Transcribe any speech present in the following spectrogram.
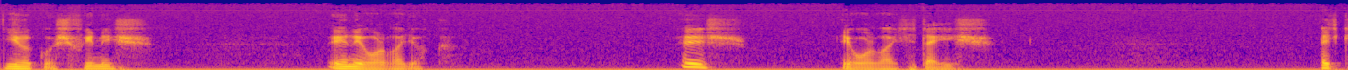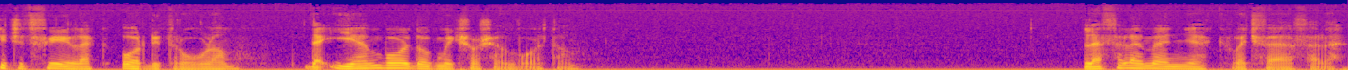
Gyilkos finis. Én jól vagyok. És jól vagy te is. Egy kicsit félek, ordít rólam, de ilyen boldog még sosem voltam. Lefele menjek, vagy felfele?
